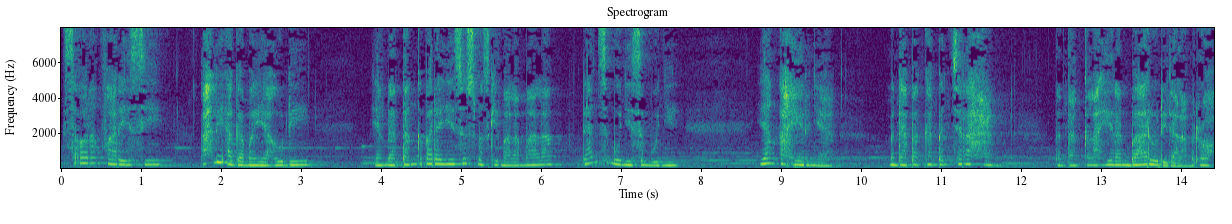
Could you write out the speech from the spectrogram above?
seorang Farisi, ahli agama Yahudi, yang datang kepada Yesus meski malam-malam dan sembunyi-sembunyi, yang akhirnya mendapatkan pencerahan tentang kelahiran baru di dalam roh.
